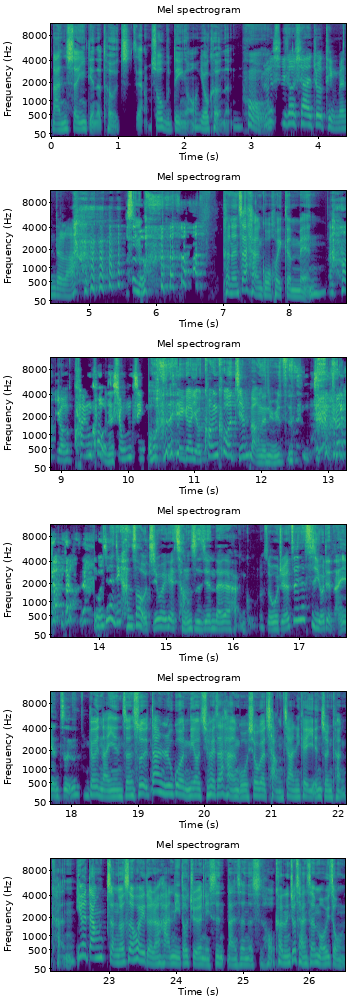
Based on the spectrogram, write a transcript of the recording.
男生一点的特质，这样说不定哦，有可能。因为希特现在就挺 man 的啦，是吗？可能在韩国会更 man，有宽阔的胸襟。我是一个有宽阔肩膀的女子。我现在已经很少有机会可以长时间待在韩国了，所以我觉得这件事有点难验证，有点难验证。所以，但如果你有机会在韩国休个长假，你可以验证看看。因为当整个社会的人喊你都觉得你是男生的时候，可能就产生某一种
